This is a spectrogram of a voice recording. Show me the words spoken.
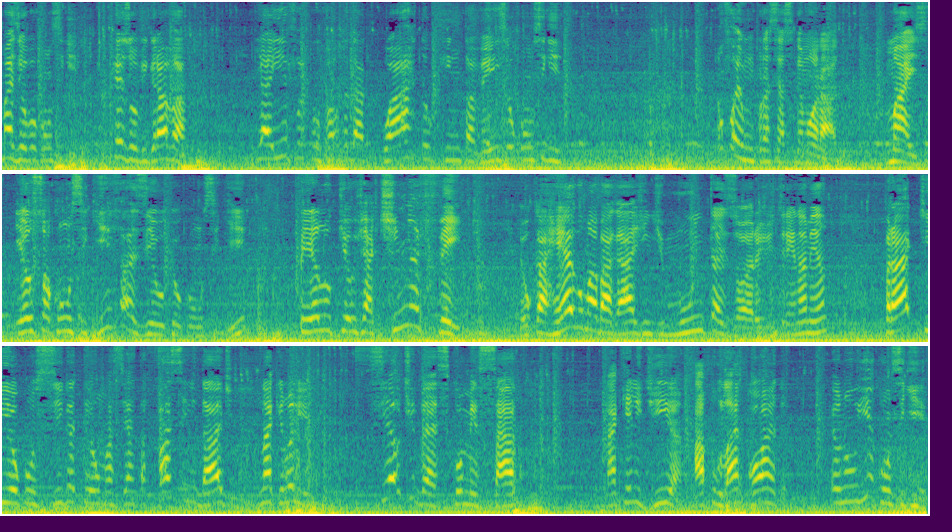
mas eu vou conseguir. Resolvi gravar. E aí foi por volta da quarta ou quinta vez eu consegui. Não foi um processo demorado, mas eu só consegui fazer o que eu consegui pelo que eu já tinha feito. Eu carrego uma bagagem de muitas horas de treinamento para que eu consiga ter uma certa facilidade naquilo ali. Se eu tivesse começado naquele dia a pular corda, eu não ia conseguir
